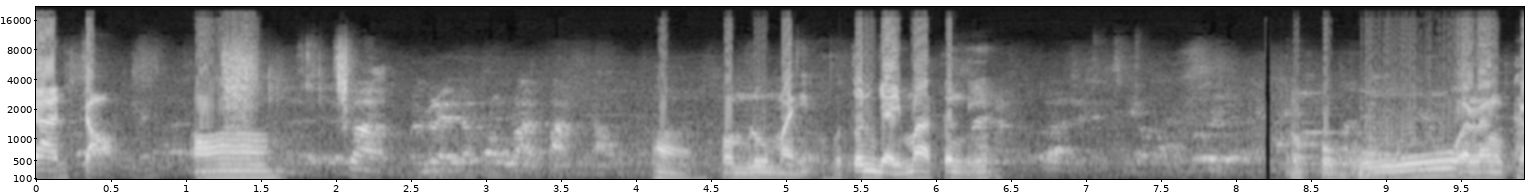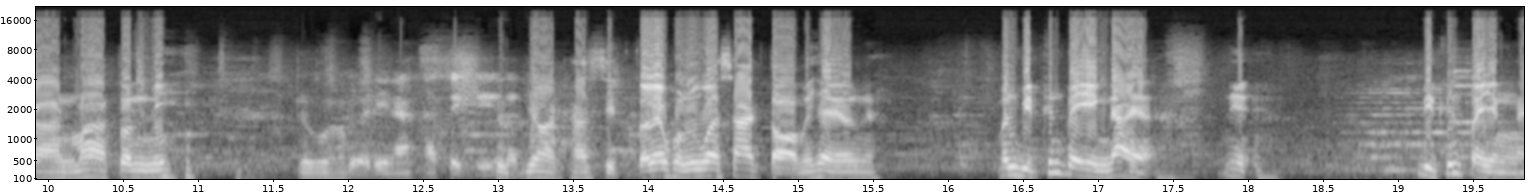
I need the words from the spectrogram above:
การเจาะอ๋อก็มันก็เลยต้องต้องรอยความเก่าอ๋อความรู้ใหม่โอ้โหต้นใหญ่มากต้นนี้โอ้โหอลังการมากต้นนี้ดูครับสวยดีนะคลาสสิกดีสุดยอดคลาสสิกตอนแรกผมนึกว่าซากต่อไม่ใช่แล้วไงมันบิดขึ้นไปเองได้อะนี่บิดขึ้นไปยังไง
